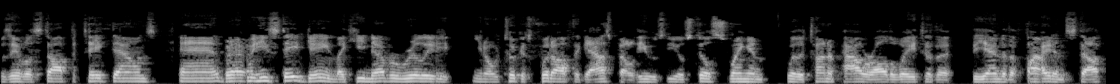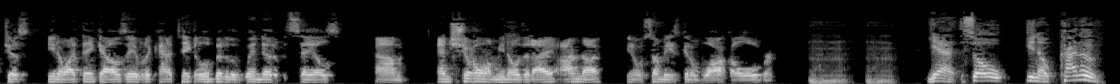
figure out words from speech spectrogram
was able to stop the takedowns. And, but I mean, he stayed game. Like he never really, you know, took his foot off the gas pedal. He was, you know, still swinging with a ton of power all the way to the, the end of the fight and stuff. Just, you know, I think I was able to kind of take a little bit of the wind out of his sails, um, and show him, you know, that I, I'm not, you know, somebody's going to walk all over. Mm-hmm, mm-hmm. Yeah. So, you know, kind of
